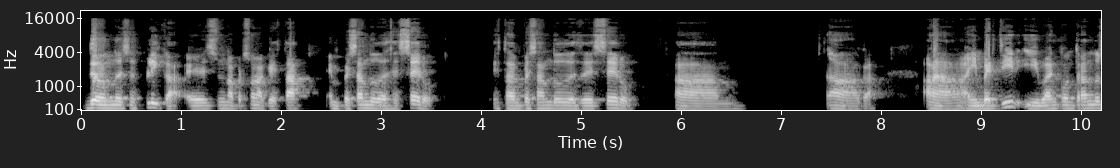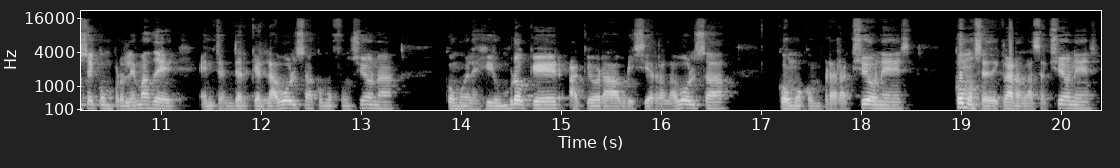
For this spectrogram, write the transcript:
de donde se explica, es una persona que está empezando desde cero, está empezando desde cero a, a, a, invertir y va encontrándose con problemas de entender qué es la bolsa, cómo funciona, cómo elegir un broker, a qué hora abre y cierra la bolsa, cómo comprar acciones, cómo se declaran las acciones,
